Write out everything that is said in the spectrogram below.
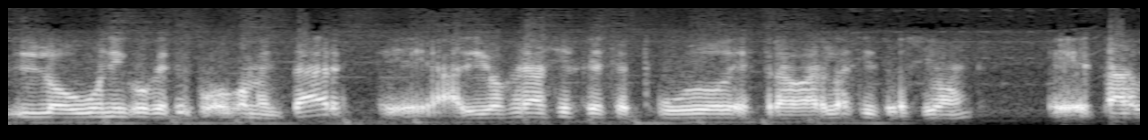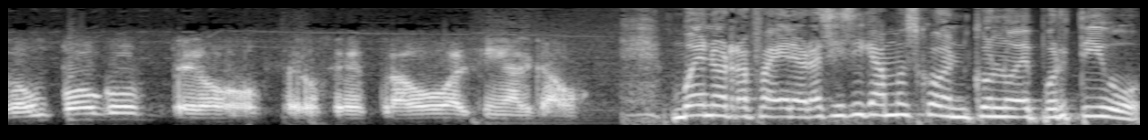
lo único que te puedo comentar. Eh, a Dios gracias que se pudo destrabar la situación. Eh, tardó un poco, pero, pero se destrabó al fin y al cabo. Bueno, Rafael, ahora sí sigamos con, con lo deportivo.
